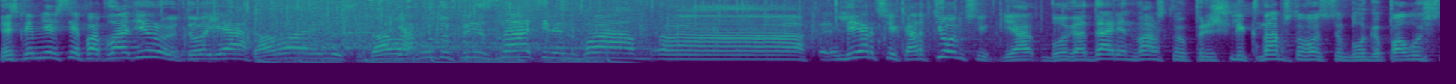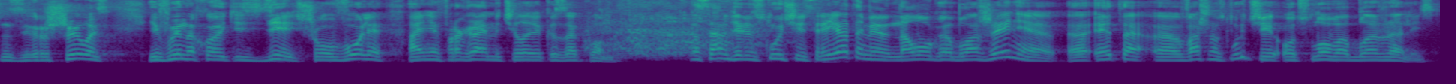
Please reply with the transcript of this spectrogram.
Если мне все поаплодируют, то я... Давай, Илюша, давай. Я буду признателен вам, а, Лерчик, Артемчик. Я благодарен вам, что вы пришли к нам, что у вас все благополучно завершилось, и вы находитесь здесь, шоу «Воля», а не в программе «Человек и закон». На самом деле, в случае с ребятами налогообложение э, это э, в вашем случае от слова «облажались».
